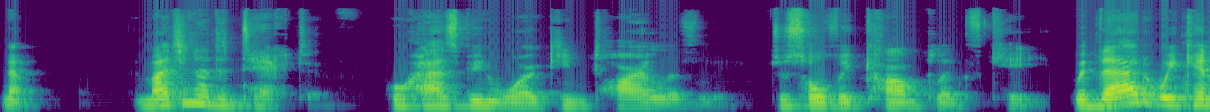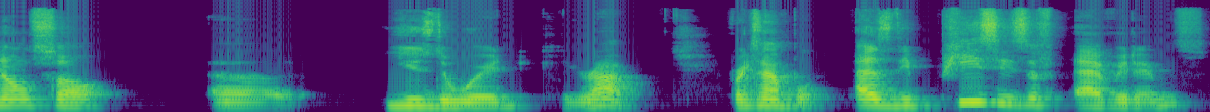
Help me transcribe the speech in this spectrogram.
Now, imagine a detective who has been working tirelessly to solve a complex case. With that, we can also uh, use the word clear up. For example, as the pieces of evidence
